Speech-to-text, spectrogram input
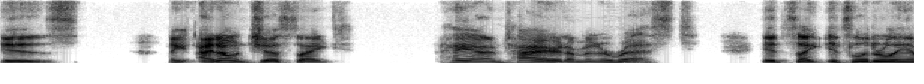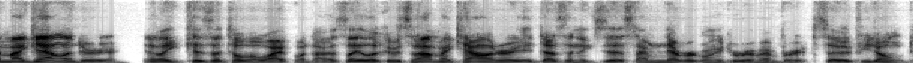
Is like I don't just like, hey, I'm tired, I'm gonna rest. It's like it's literally in my calendar. And like because I told my wife one time, I was like, look, if it's not my calendar, it doesn't exist. I'm never going to remember it. So if you don't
